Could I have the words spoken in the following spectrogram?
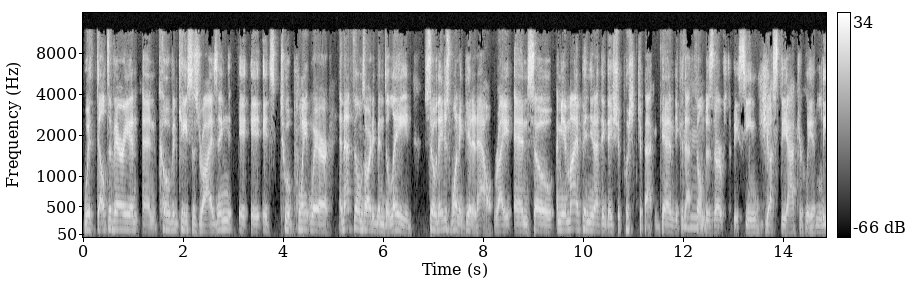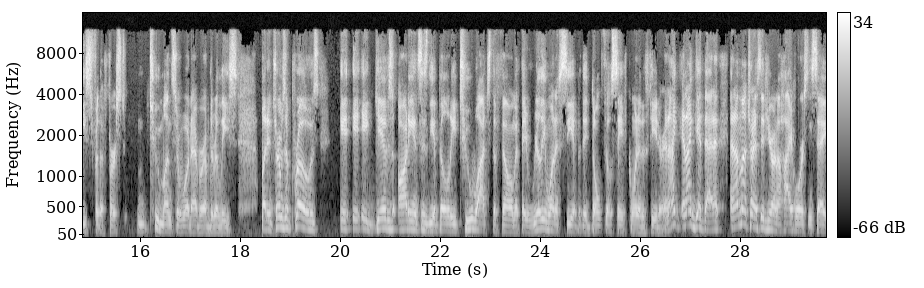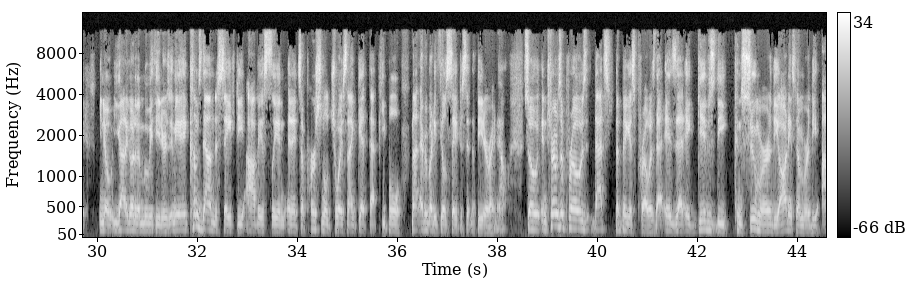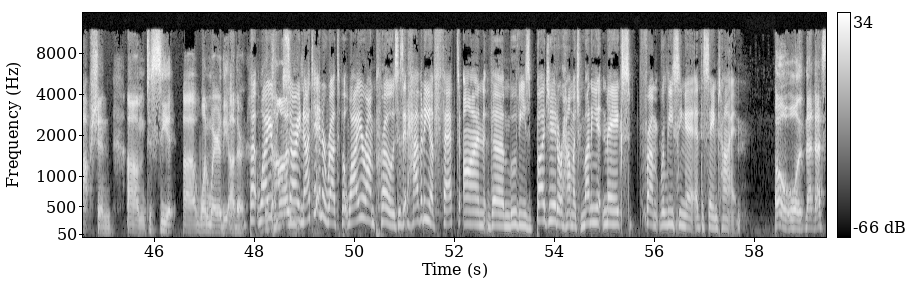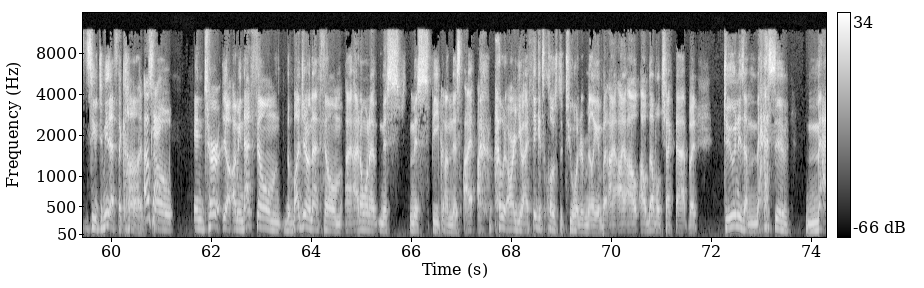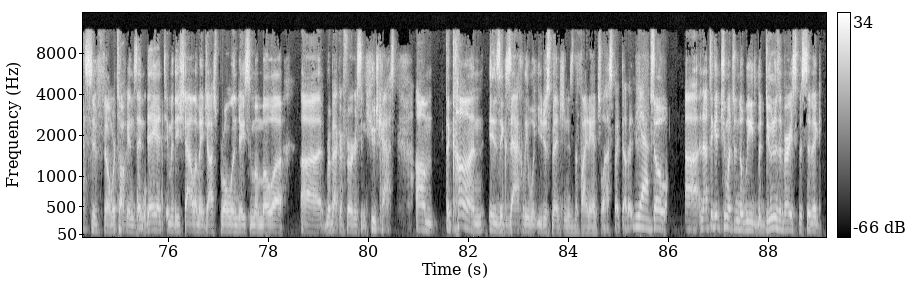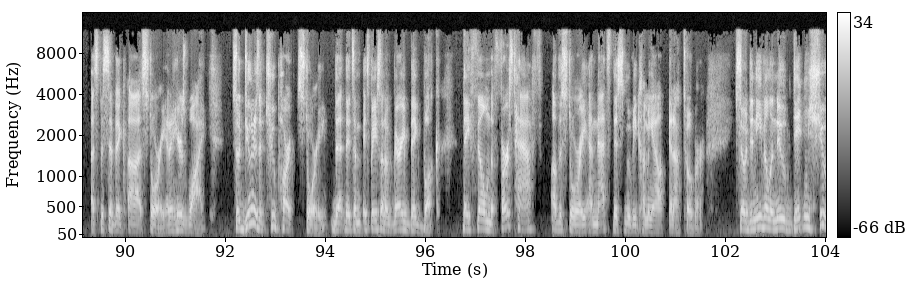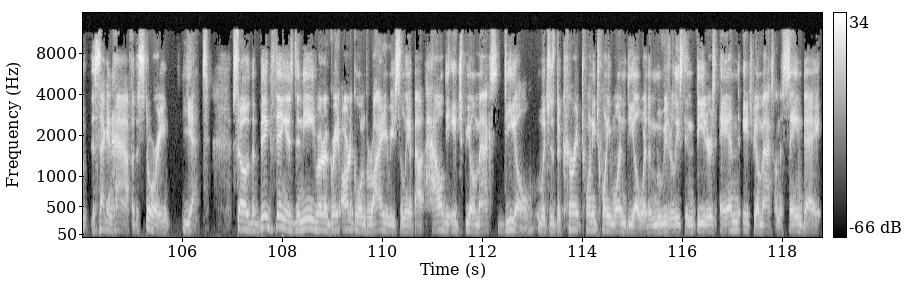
with Delta variant and COVID cases rising, it, it, it's to a point where, and that film's already been delayed. So they just want to get it out. Right. And so, I mean, in my opinion, I think they should push it back again because mm-hmm. that film deserves to be seen just theatrically, at least for the first two months or whatever of the release. But in terms of pros, it, it, it, gives audiences the ability to watch the film if they really want to see it, but they don't feel safe going to the theater. And I and I get that. And, I'm not trying to sit here on a high horse and say, you know, you got to go to the movie theaters. I mean, it comes down to safety, obviously, and, and it's a personal choice. And I get that people, not everybody feels safe to sit in the theater right now. So in terms of pros, that's the biggest pro is that is that it gives the consumer, the audience member, the option um, to see it uh, one way or the other. But why? Cons, sorry, not to interrupt, but why you're on pros? Does it have any effect on the movie's budget or how much money it makes from releasing it at the same time? Oh well, that that's see to me that's the con. Okay. So in turn, you I mean that film, the budget on that film, I, I don't want to miss misspeak on this. I I would argue I think it's close to 200 million, but I, I I'll I'll double check that. But Dune is a massive massive film. We're talking Zendaya, Timothée Chalamet, Josh Brolin, Jason Momoa, uh, Rebecca Ferguson, huge cast. Um, the con is exactly what you just mentioned is the financial aspect of it. Yeah. So uh, not to get too much into the weeds, but Dune is a very specific a specific uh, story, and here's why. So Dune is a two part story that it's a, it's based on a very big book. They filmed the first half of the story, and that's this movie coming out in October. So Denis Villeneuve didn't shoot the second half of the story yet. So the big thing is Denis wrote a great article in Variety recently about how the HBO Max deal, which is the current 2021 deal where the movie's released in theaters and HBO Max on the same day.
